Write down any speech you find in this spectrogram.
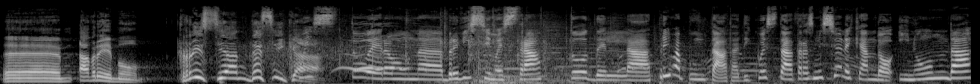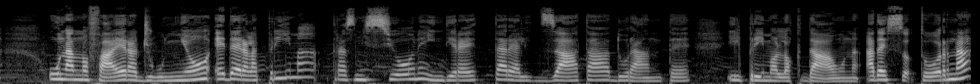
eh, avremo Christian De Sica. Questo era un brevissimo estratto della prima puntata di questa trasmissione che andò in onda un anno fa, era giugno, ed era la prima trasmissione in diretta realizzata durante il primo lockdown. Adesso torna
